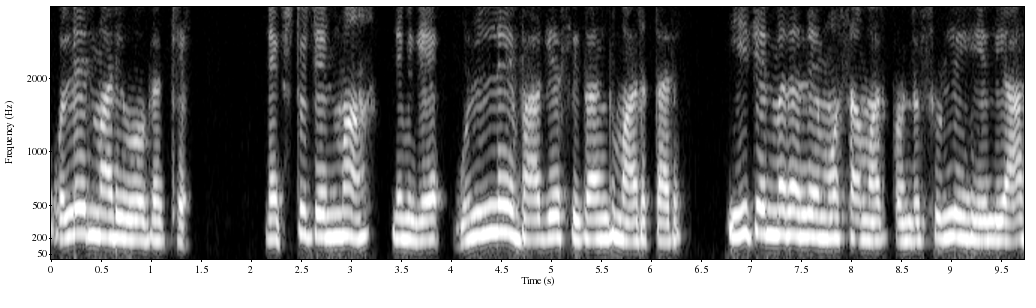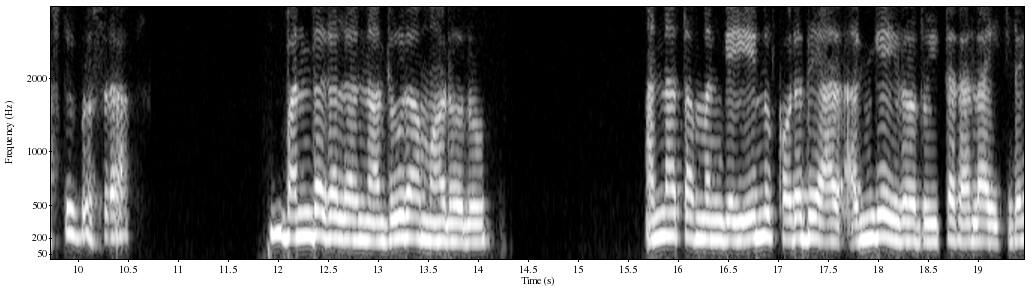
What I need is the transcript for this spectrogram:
ಒಳ್ಳೇದ್ ಮಾಡಿ ಹೋಗಕ್ಕೆ. ನೆಕ್ಸ್ಟ್ ಜನ್ಮ ನಿಮಗೆ ಒಳ್ಳೆ ಭಾಗ್ಯ ಸಿಗಂಗ್ ಮಾಡುತ್ತಾರೆ ಈ ಜನ್ಮದಲ್ಲೇ ಮೋಸ ಮಾಡ್ಕೊಂಡು ಸುಳ್ಳಿ ಹೇಳಿ ಆಸ್ತಿಗೋಸ್ಕರ ಬಂಧಗಳನ್ನ ದೂರ ಮಾಡೋದು, ಅಣ್ಣ ತಮ್ಮನ್ಗೆ ಏನು ಕೊಡದೆ ಹಂಗೆ ಇರೋದು ಈ ತರ ಎಲ್ಲ ಇದ್ರೆ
